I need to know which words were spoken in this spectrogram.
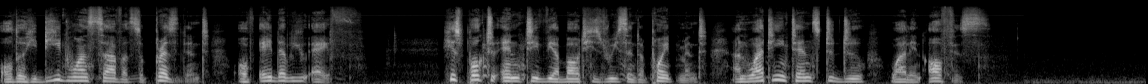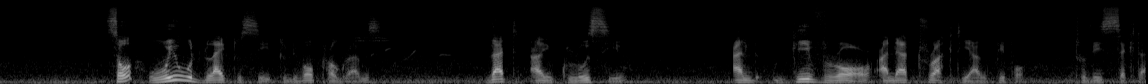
although he did once serve as the president of AWF. He spoke to NTV about his recent appointment and what he intends to do while in office. So we would like to see to develop programs that are inclusive and give role and attract young people to this sector.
